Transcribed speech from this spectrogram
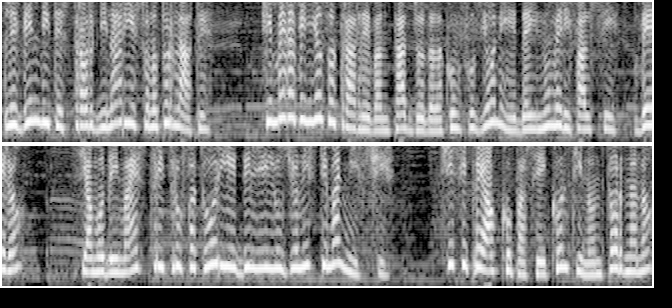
Le vendite straordinarie sono tornate. Che meraviglioso trarre vantaggio dalla confusione e dai numeri falsi, vero? Siamo dei maestri truffatori e degli illusionisti magnifici. Chi si preoccupa se i conti non tornano?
